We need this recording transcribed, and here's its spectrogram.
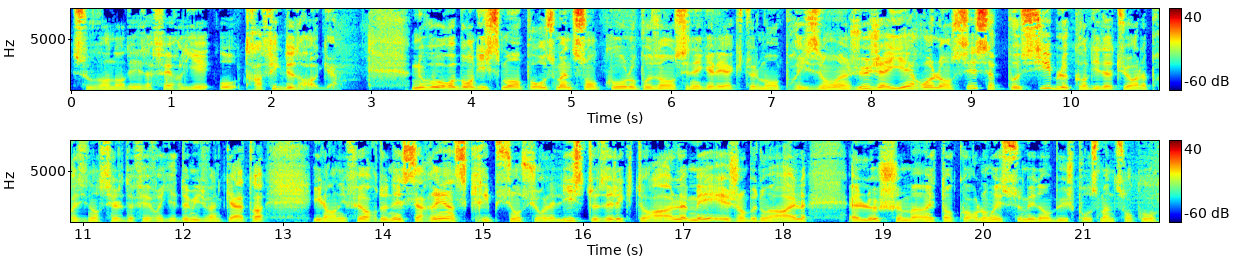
souvent dans des affaires liées au trafic de drogue. Nouveau rebondissement pour Ousmane Sonko, l'opposant sénégalais actuellement en prison. Un juge a hier relancé sa possible candidature à la présidentielle de février 2024. Il a en effet ordonné sa réinscription sur les listes électorales, mais Jean-Benoît Harel, le chemin est encore long et semé d'embûches pour Ousmane Sonko.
